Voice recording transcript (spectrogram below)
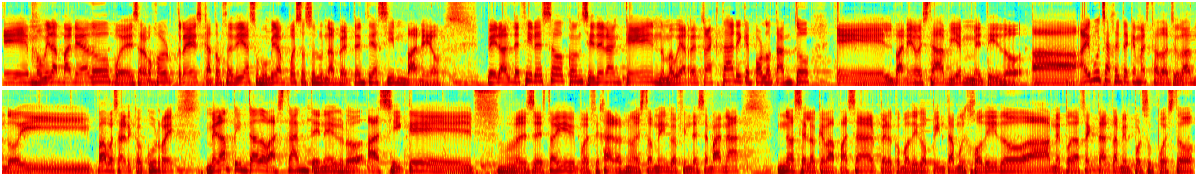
eh, me hubieran baneado pues a lo mejor 3, 14 días o me hubieran puesto solo una advertencia sin baneo. Pero al decir eso consideran que no me voy a retractar y que por lo tanto eh, el baneo está bien metido. Ah, hay mucha gente que me ha estado ayudando y vamos a ver qué ocurre. Me lo han pintado bastante negro, así que pues estoy, pues fijaros, ¿no? Es domingo, fin de semana, no sé lo que va a pasar, pero como digo, pinta muy jodido. Ah, me puede afectar también, por supuesto,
